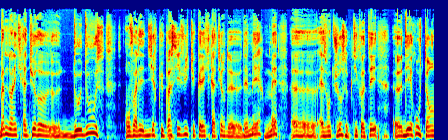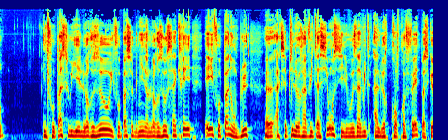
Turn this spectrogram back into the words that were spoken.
même dans les créatures euh, d'eau douce, on va les dire plus pacifiques que les créatures des mers, mais euh, elles ont toujours ce petit côté euh, déroutant. Il ne faut pas souiller leurs eaux, il ne faut pas se baigner dans leurs eaux sacrées, et il ne faut pas non plus accepter leur invitation s'ils vous invitent à leur propre fête, parce que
